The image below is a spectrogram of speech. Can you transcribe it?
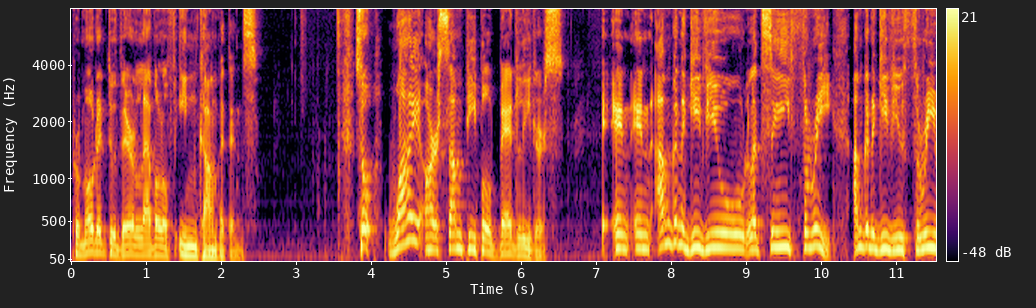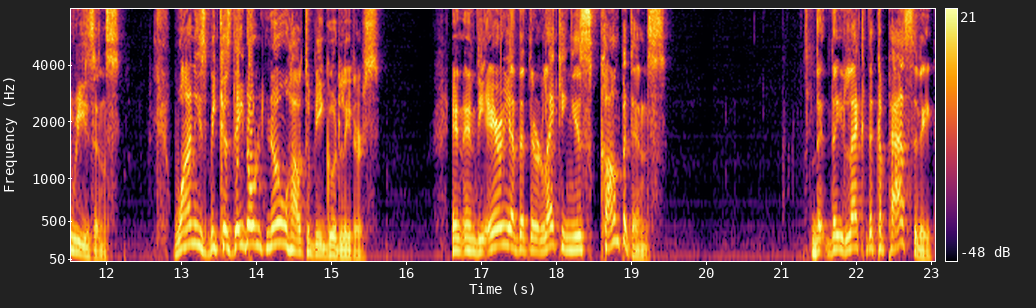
promoted to their level of incompetence. So, why are some people bad leaders? And and I'm going to give you let's see 3. I'm going to give you 3 reasons. One is because they don't know how to be good leaders. And and the area that they're lacking is competence. They lack the capacity.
